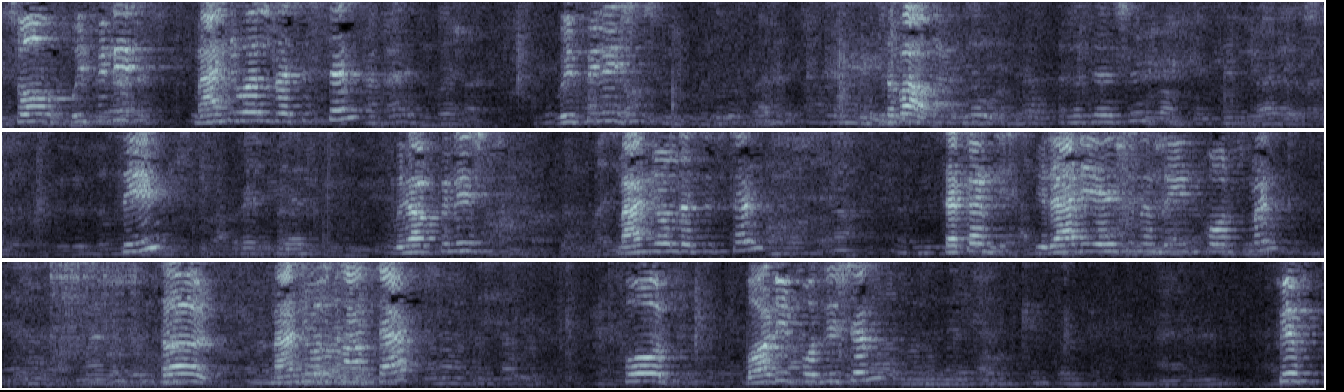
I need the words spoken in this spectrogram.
So we finished manual resistance. We finished Shabab. See? We have finished manual resistance. Second, irradiation and reinforcement. Third, manual contact. Fourth, body position. Fifth,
